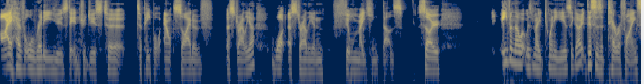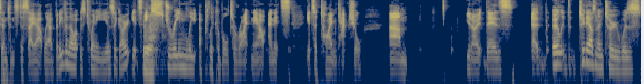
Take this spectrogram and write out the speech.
I have already used to introduce to to people outside of Australia what Australian filmmaking does. So, even though it was made 20 years ago, this is a terrifying sentence to say out loud, but even though it was 20 years ago, it's Ugh. extremely applicable to right now and it's it's a time capsule. Um, you know, there's uh, early 2002 was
